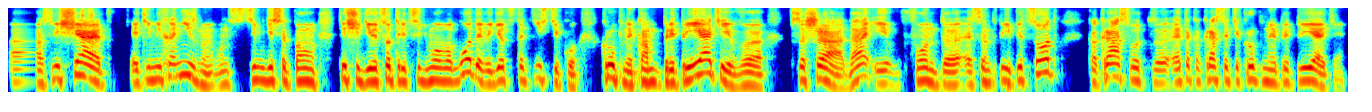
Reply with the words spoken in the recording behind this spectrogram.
освещает эти механизмы. Он с 70, по-моему, 1937 года ведет статистику крупных предприятий в, в США, да, и фонд э, S&P 500 как раз вот это как раз эти крупные предприятия.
